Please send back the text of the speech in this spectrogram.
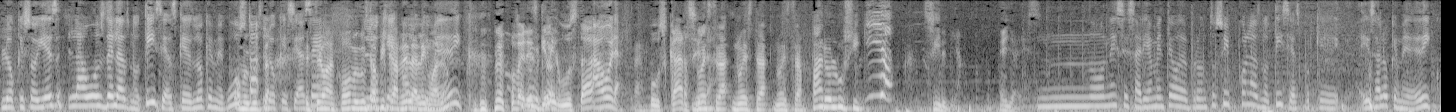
Lo que soy es la voz de las noticias, que es lo que me ¿Cómo me gusta, lo que sé hacer. Esteban, cómo me gusta lo que- picarle a la que lengua, me ¿no? dedico. No, pero es que le gusta Ahora, buscarse. Nuestra, nuestra, nuestra faro luz y guía, Silvia. Ella es. No necesariamente, o de pronto sí con las noticias, porque es a lo que me dedico.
